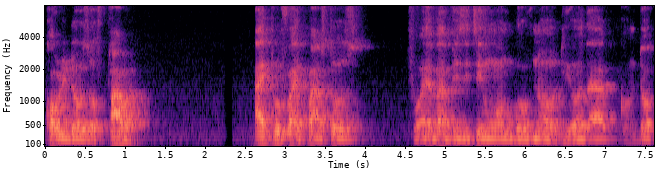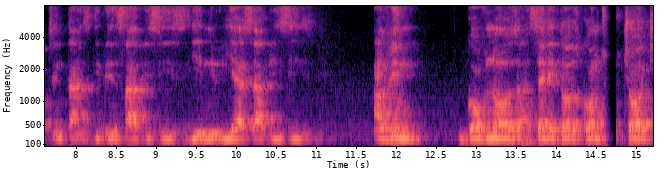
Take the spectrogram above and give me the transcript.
corridors of power. High profile pastors forever visiting one governor or the other, conducting Thanksgiving services, New Year services, having governors and senators come to church,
